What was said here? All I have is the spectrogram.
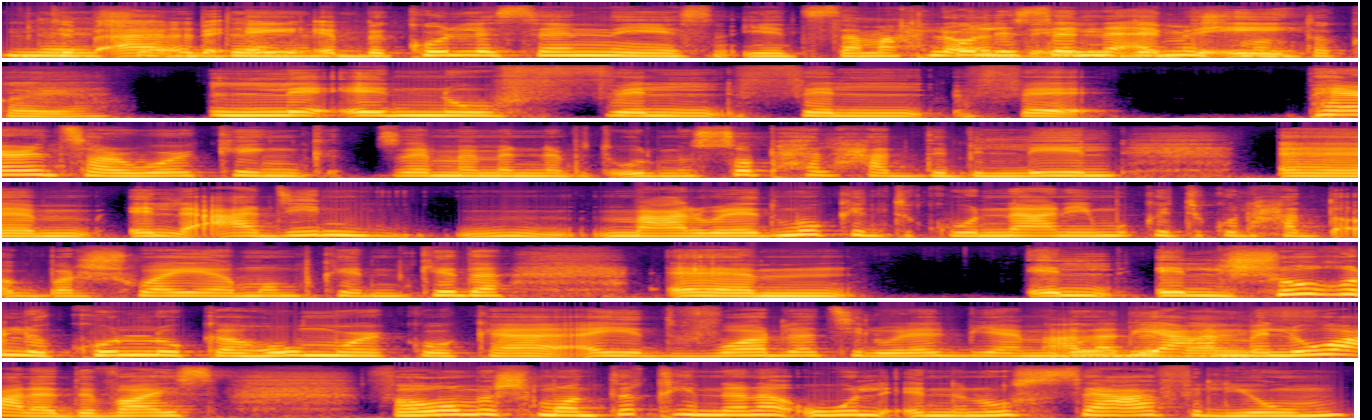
بتبقى بإيه- بكل سن يتسمح له كل قد سن إيه؟ دي قد مش إيه؟ منطقية. لأنه في ال في ال في parents are working زي ما منا بتقول من الصبح لحد بالليل. اللي قاعدين مع الولاد ممكن تكون nanny ممكن تكون حد أكبر شوية ممكن كده. الشغل كله ك homework وكأي devoir دلوقتي الولاد بيعملوه على device. بيعملوه على device فهو مش منطقي إن أنا أقول إن نص ساعة في اليوم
